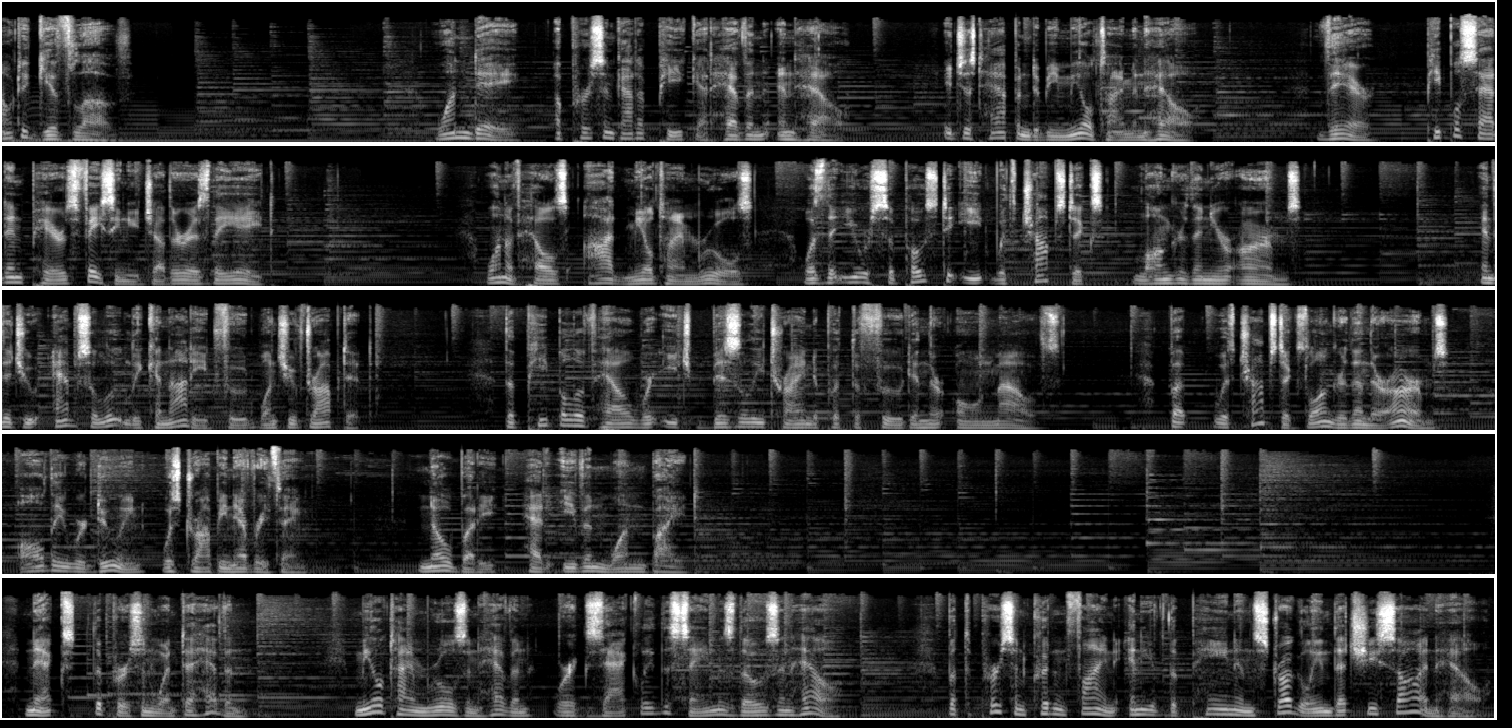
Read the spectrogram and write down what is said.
How to Give Love. One day, a person got a peek at heaven and hell. It just happened to be mealtime in hell. There, people sat in pairs facing each other as they ate. One of hell's odd mealtime rules was that you were supposed to eat with chopsticks longer than your arms, and that you absolutely cannot eat food once you've dropped it. The people of hell were each busily trying to put the food in their own mouths. But with chopsticks longer than their arms, all they were doing was dropping everything. Nobody had even one bite. Next, the person went to heaven. Mealtime rules in heaven were exactly the same as those in hell, but the person couldn't find any of the pain and struggling that she saw in hell.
